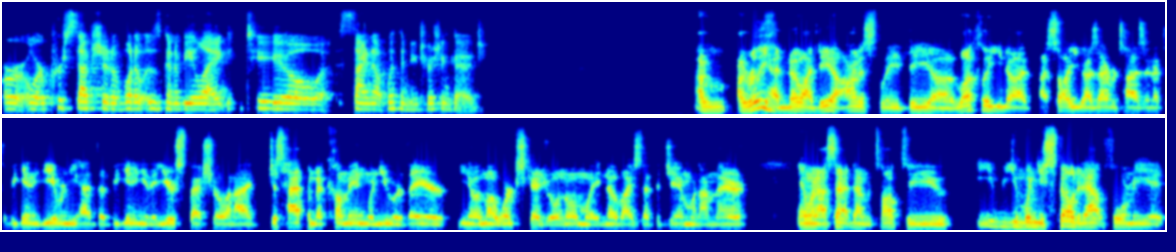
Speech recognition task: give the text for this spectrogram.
or or perception of what it was going to be like to sign up with a nutrition coach? I, I really had no idea, honestly. The uh, luckily, you know, I, I, saw you guys advertising at the beginning of the year when you had the beginning of the year special, and I just happened to come in when you were there. You know, in my work schedule, normally nobody's at the gym when I'm there, and when I sat down to talk to you, you, you when you spelled it out for me, it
